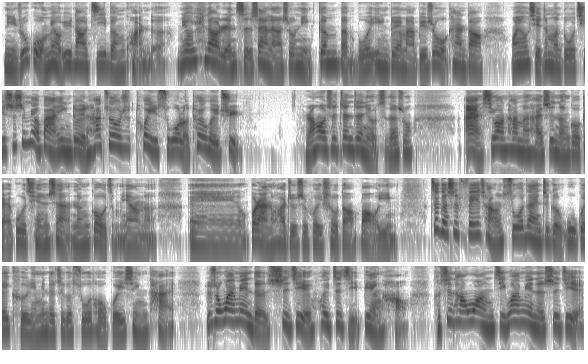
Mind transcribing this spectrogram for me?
你，如果没有遇到基本款的，没有遇到仁慈善良的时候，你根本不会应对吗？比如说我看到网友写这么多，其实是没有办法应对的，他最后是退缩了，退回去，然后是振振有词的说。哎，希望他们还是能够改过迁善，能够怎么样呢？哎，不然的话就是会受到报应。这个是非常缩在这个乌龟壳里面的这个缩头龟心态，就是外面的世界会自己变好，可是他忘记外面的世界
